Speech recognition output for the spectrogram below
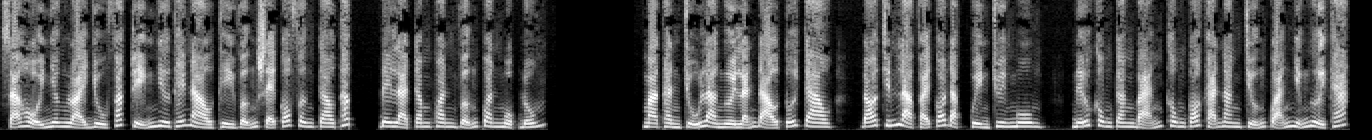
xã hội nhân loại dù phát triển như thế nào thì vẫn sẽ có phân cao thấp, đây là trăm khoanh vẫn quanh một đốm mà thành chủ là người lãnh đạo tối cao đó chính là phải có đặc quyền chuyên môn, nếu không căn bản không có khả năng trưởng quản những người khác,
